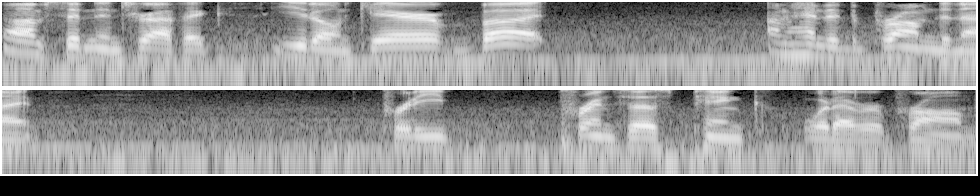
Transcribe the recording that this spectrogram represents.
I'm sitting in traffic. You don't care, but I'm headed to prom tonight. Pretty princess pink, whatever prom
